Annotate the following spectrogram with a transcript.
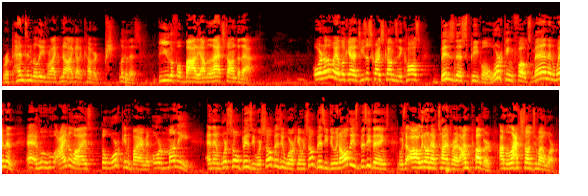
repent and believe. We're like, no, I got it covered. Psh, look at this. Beautiful body. I'm latched onto that. Or another way of looking at it, Jesus Christ comes and he calls business people, working folks, men and women uh, who, who idolize the work environment or money. And then we're so busy, we're so busy working, we're so busy doing all these busy things, and we say, oh, we don't have time for it. I'm covered. I'm latched onto my work.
